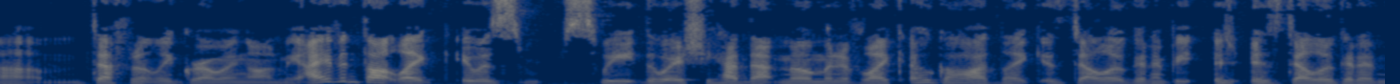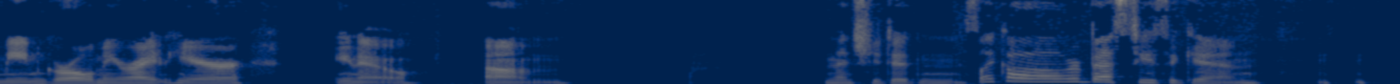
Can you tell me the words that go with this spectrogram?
um, definitely growing on me. I even thought like it was sweet the way she had that moment of like, oh God, like is Dello gonna be is, is Dello gonna mean girl me right here? You know. Um, and then she didn't. It's like, oh, we're besties again.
